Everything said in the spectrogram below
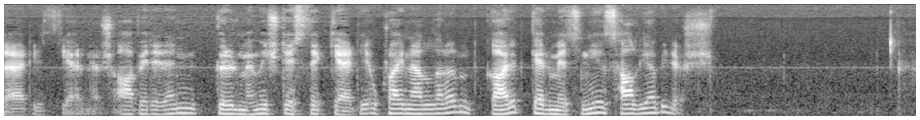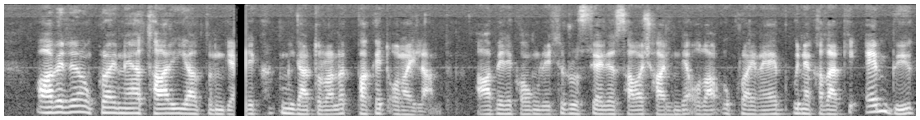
değerli izleyenler. ABD'den görülmemiş destek geldi. Ukraynalıların galip gelmesini sağlayabilir. ABD'den Ukrayna'ya tarihi yardım geldi. 40 milyar dolarlık paket onaylandı. ABD Kongresi Rusya ile savaş halinde olan Ukrayna'ya bugüne kadarki en büyük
